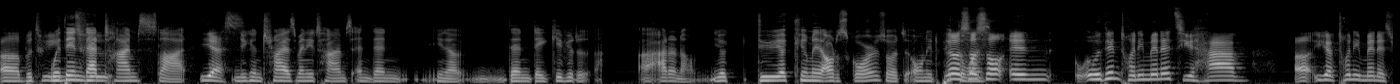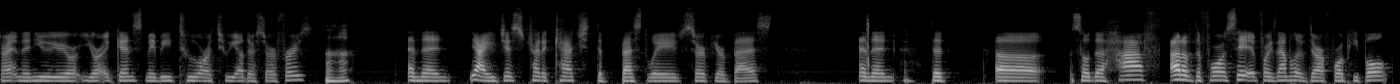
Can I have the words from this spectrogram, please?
uh between within that time slot, Yes. you can try as many times, and then you know, then they give you the. Uh, I don't know. You do you accumulate all the scores, or it's only to pick No, the so ones? so in within 20 minutes you have uh you have 20 minutes, right? And then you you're you're against maybe two or three other surfers. Uh huh. And then yeah, you just try to catch the best waves, surf your best. And then the uh so the half out of the four say for example if there are four people,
